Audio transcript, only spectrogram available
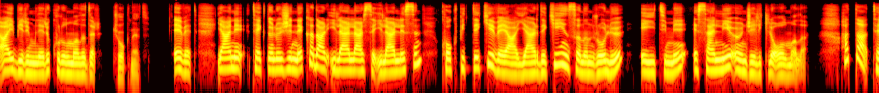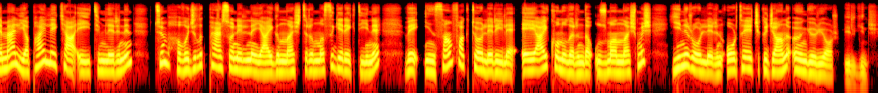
AI birimleri kurulmalıdır. Çok net. Evet, yani teknoloji ne kadar ilerlerse ilerlesin, kokpitteki veya yerdeki insanın rolü, eğitimi, esenliği öncelikli olmalı. Hatta temel yapay zeka eğitimlerinin tüm havacılık personeline yaygınlaştırılması gerektiğini ve insan faktörleriyle AI konularında uzmanlaşmış yeni rollerin ortaya çıkacağını öngörüyor. İlginç.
